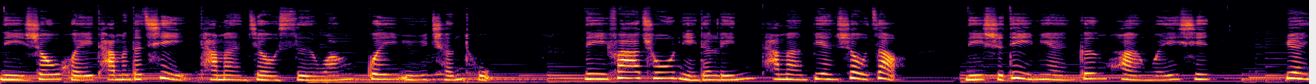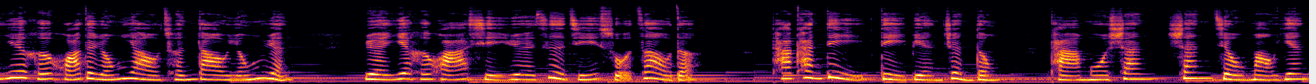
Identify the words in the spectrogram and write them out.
你收回他们的气，他们就死亡，归于尘土。你发出你的灵，他们便受造；你使地面更换为新。愿耶和华的荣耀存到永远。愿耶和华喜悦自己所造的。他看地，地便震动；他摸山，山就冒烟。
